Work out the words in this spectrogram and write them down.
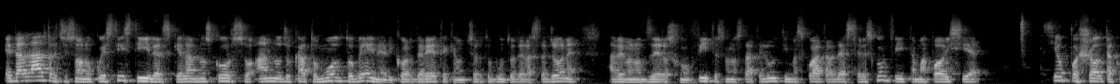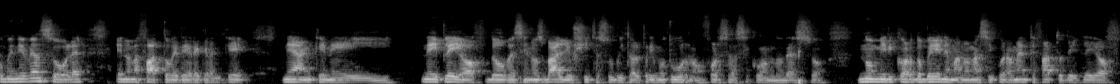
e dall'altra ci sono questi Steelers che l'anno scorso hanno giocato molto bene, ricorderete che a un certo punto della stagione avevano zero sconfitte, sono state l'ultima squadra ad essere sconfitta, ma poi si è, si è un po' sciolta come neve al sole e non ha fatto vedere granché neanche nei, nei playoff dove se non sbaglio è uscita subito al primo turno, forse al secondo, adesso non mi ricordo bene, ma non ha sicuramente fatto dei playoff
